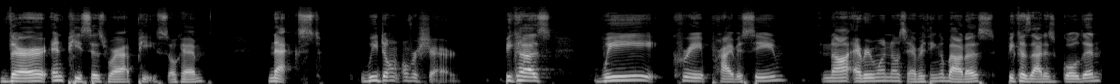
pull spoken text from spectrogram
They're in pieces. We're at peace. Okay. Next, we don't overshare because we create privacy. Not everyone knows everything about us because that is golden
